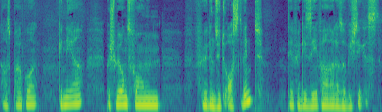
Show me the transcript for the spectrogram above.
aus Papua-Guinea, Beschwörungsformeln für den Südostwind, der für die Seefahrer da so wichtig ist.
